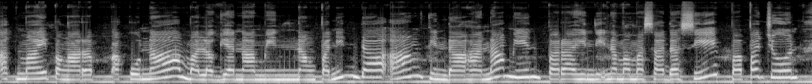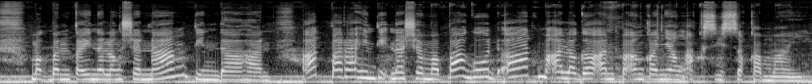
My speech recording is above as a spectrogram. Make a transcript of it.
at may pangarap ako na malagyan namin ng paninda ang tindahan namin para hindi na mamasada si Papa Jun magbantay na lang siya ng tindahan at para hindi na siya mapagod at maalagaan pa ang kanyang aksis sa kamay.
